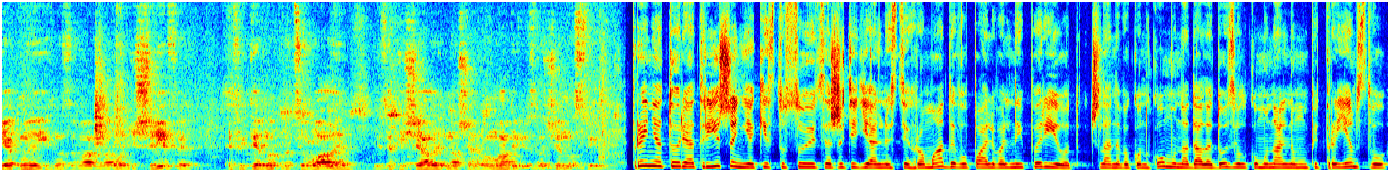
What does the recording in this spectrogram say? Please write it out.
як ми їх називаємо народі, шрифи ефективно працювали і захищали наші громади від злочинного світу. Прийнято ряд рішень, які стосуються життєдіяльності громади в опалювальний період. Члени виконкому надали дозвіл комунальному підприємству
